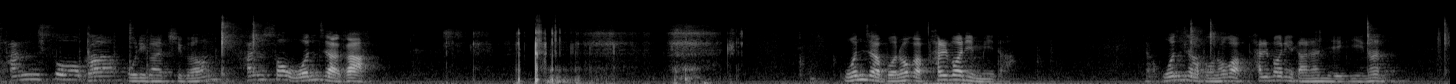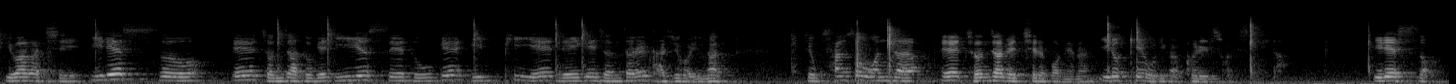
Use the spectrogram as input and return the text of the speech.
산소가 우리가 지금 산소 원자가 원자 번호가 8번입니다. 자, 원자 번호가 8번이라는 얘기는 이와 같이 1s의 전자 2개, 2s의 2개, 2p의 4개 전자를 가지고 있는 지금 산소 원자의 전자 배치를 보면 은 이렇게 우리가 그릴 수가 있습니다. 1s,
